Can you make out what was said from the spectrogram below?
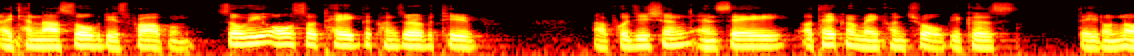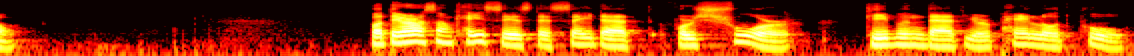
I cannot solve this problem. So we also take the conservative uh, position and say attacker may control because they don't know. But there are some cases that say that for sure, given that your payload pool,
